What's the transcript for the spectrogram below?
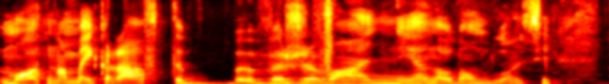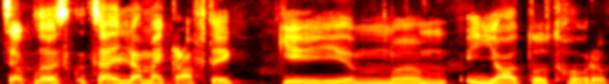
мод на Майнкрафт виживання на одному блоці. Це це для Майнкрафта, я тут говорив.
